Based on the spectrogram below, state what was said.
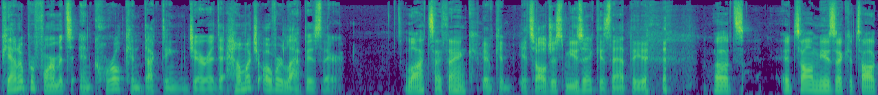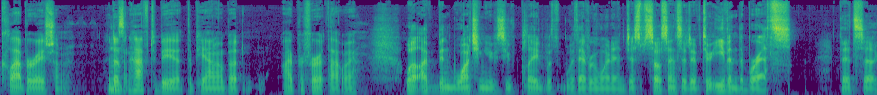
Piano performance and choral conducting, Jared, how much overlap is there? Lots, I think. It's all just music? Is that the. well, it's it's all music, it's all collaboration. It mm. doesn't have to be at the piano, but I prefer it that way. Well, I've been watching you as you've played with, with everyone and just so sensitive to even the breaths. That's uh,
